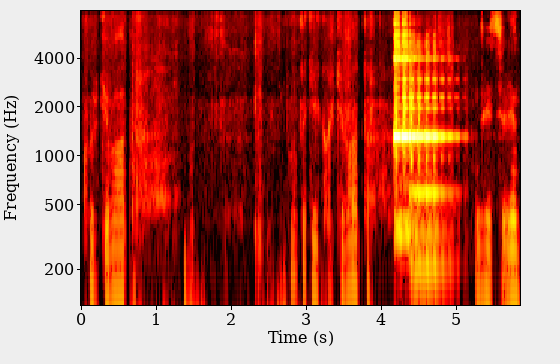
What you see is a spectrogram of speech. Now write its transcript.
Культиватор. Ось такий культиватор. Дивіться він.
